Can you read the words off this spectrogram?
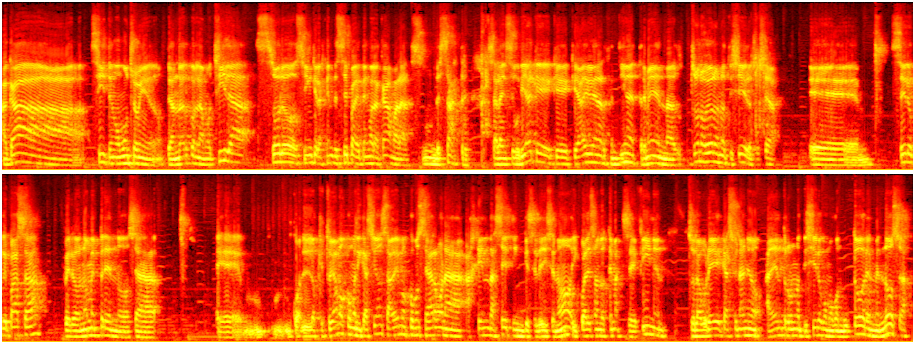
Acá sí tengo mucho miedo de andar con la mochila solo sin que la gente sepa que tengo la cámara. Es un desastre. O sea, la inseguridad que, que hay en Argentina es tremenda. Yo no veo los noticieros, o sea, eh, sé lo que pasa, pero no me prendo. O sea, eh, los que estudiamos comunicación sabemos cómo se arma una agenda setting que se le dice, ¿no? Y cuáles son los temas que se definen. Yo laburé casi un año adentro de un noticiero como conductor en Mendoza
